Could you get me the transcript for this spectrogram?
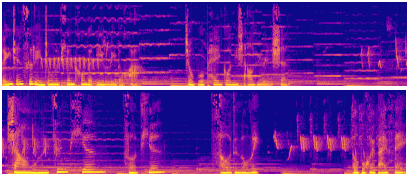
凌晨四点钟的天空的毅力的话，就不配过你想要的人生。像我们今天、昨天所有的努力都不会白费，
